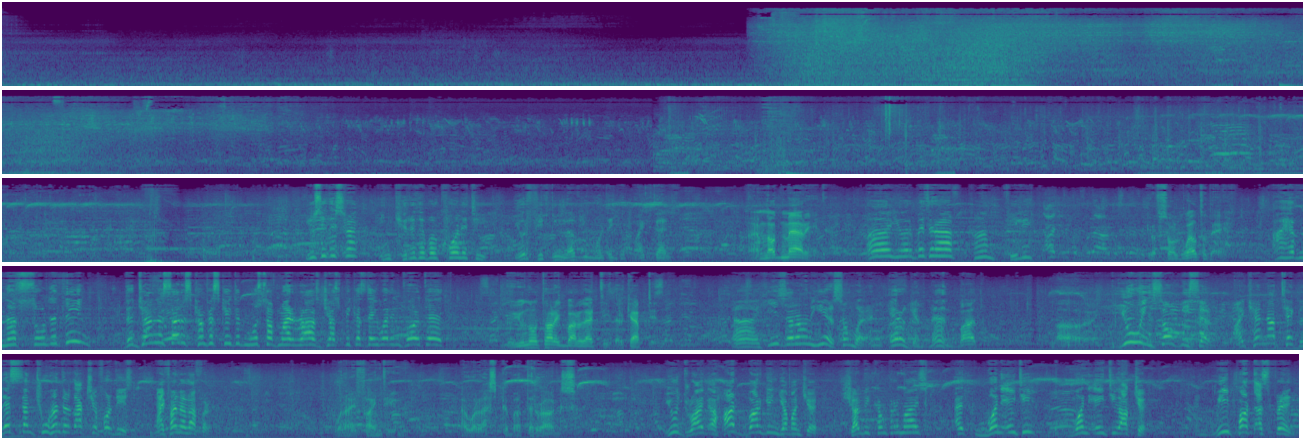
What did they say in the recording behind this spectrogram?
You see this rack? Incredible quality. Your feet will love you more than your wife does. I'm not married. Ah, you're better off. Come, feel it. You have sold well today. I have not sold a thing. The Janissaries confiscated most of my rugs just because they were imported. Do you know Tarik Barleti, their captain? Uh, he's around here somewhere, an arrogant man, but... Uh, you insult me, sir. I cannot take less than 200 akçe for this. My final offer. When I find him, I will ask about the rugs. You drive a hard bargain, Yabanche. Shall we compromise? At 180, 180 akçe. And we part as friends.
